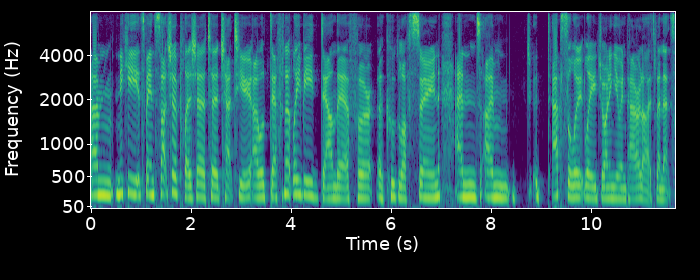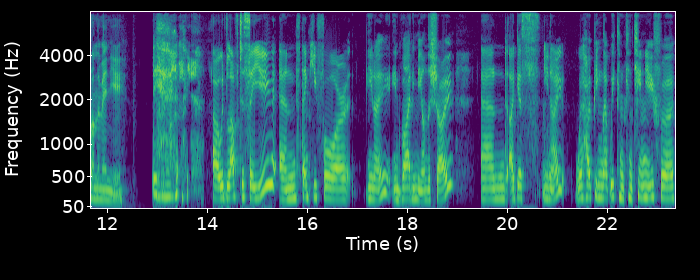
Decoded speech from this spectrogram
Um, Nikki, it's been such a pleasure to chat to you. I will definitely be down there for a Kugloff soon, and I'm absolutely joining you in paradise when that's on the menu. Yeah. I would love to see you, and thank you for you know inviting me on the show. And I guess you know we're hoping that we can continue for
